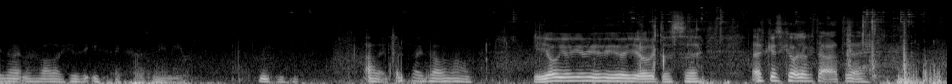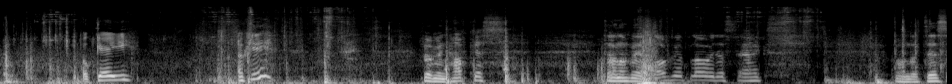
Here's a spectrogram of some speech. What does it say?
Misschien dat ik nog wel iets extra's meeneem. Allee, dat is allemaal. Yo, yo, yo, yo, yo, yo. Dus uh, even gauw nog dat. Uh. Oké. Oké. Voor mijn hapjes. Dan nog mijn vlog uploaden straks. Want het is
